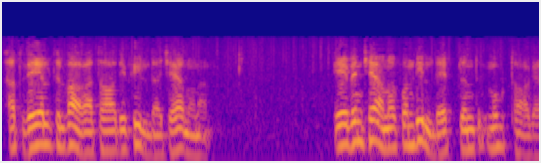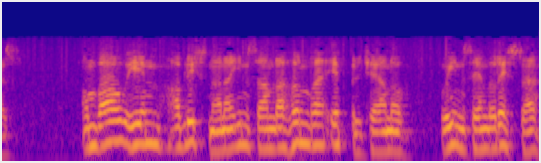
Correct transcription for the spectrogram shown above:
att väl tillvarata de fyllda kärnorna. Även kärnor från vildäpplen mottagas. Om var och en av lyssnarna insamlar hundra äppelkärnor och insänder dessa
